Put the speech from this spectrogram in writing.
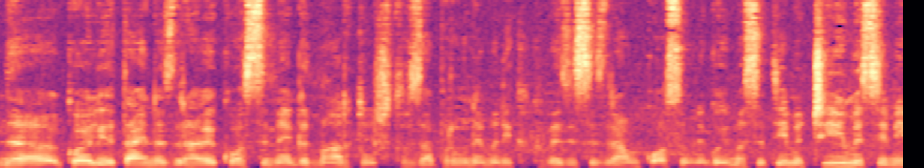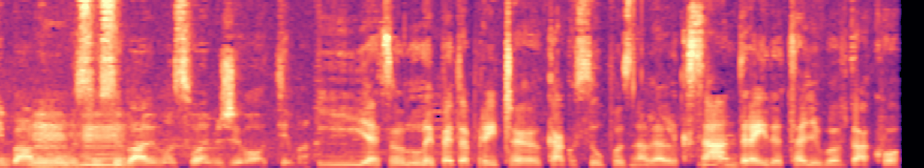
uh, koja li je tajna zdrave kose Meghan Markle, što zapravo nema nikakve veze sa zdravom kosom, nego ima sa time čime se mi bavimo, mm -hmm. se bavimo svojim životima. I eto, lepa je ta priča kako ste upoznali Aleksandra i da ta ljubav tako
